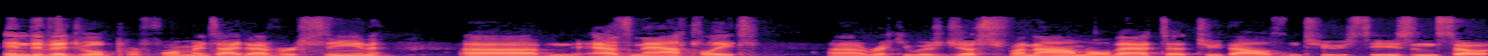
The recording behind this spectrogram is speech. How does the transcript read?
individual performance I'd ever seen uh, as an athlete. Uh, Ricky was just phenomenal that uh, 2002 season. So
